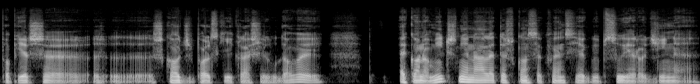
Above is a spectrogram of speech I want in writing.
po pierwsze szkodzi polskiej klasie ludowej, ekonomicznie, no ale też w konsekwencji jakby psuje rodzinę.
